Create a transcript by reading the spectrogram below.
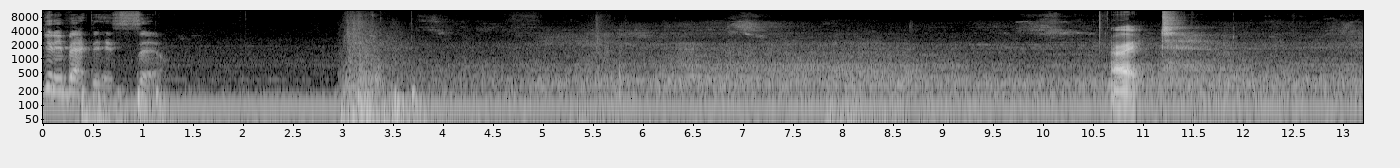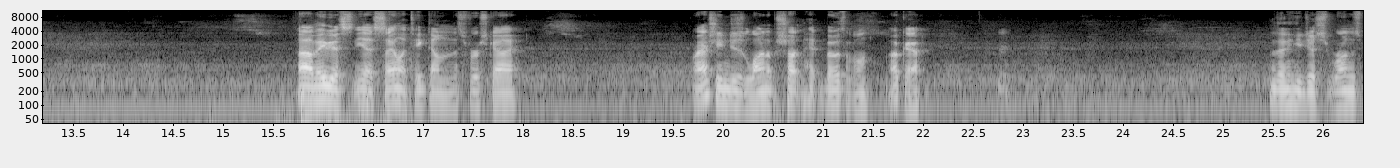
Get him back to his cell. Alright. Uh, maybe a, yeah, silent takedown on this first guy. Or actually, you can just line up a shot and hit both of them. Okay. And then he just runs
